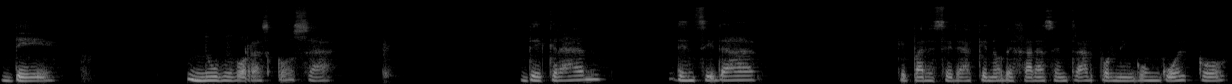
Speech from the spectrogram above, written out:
de nube borrascosa de gran densidad que parecerá que no dejarás entrar por ningún hueco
